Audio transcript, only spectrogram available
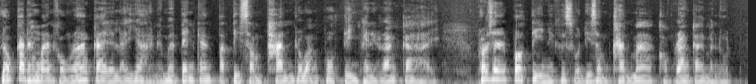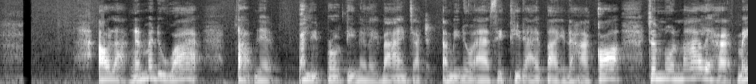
แล้วการทำงานของร่างกายหลาย ๆ อย่างเนี่ยมันเป็นการปฏิสัมพันธ์ระหว่างโปรตีนภายในร่างกาย เพราะฉะนั้นโปรตีนเนี่ยคือส่วนที่สำคัญมากของร่างกายมนุษย์ เอาล่ะงั้นมาดูว่าตับเนี่ยผลิตโปรตีนอะไรบ้างจากอะมิโนแอซิดที่ได้ไปนะคะ ก็จำนวนมากเลยค่ะ ไม่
